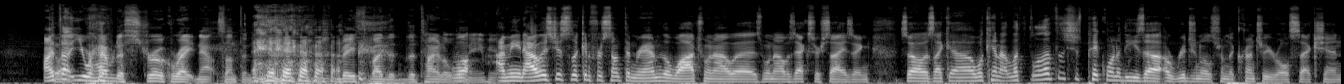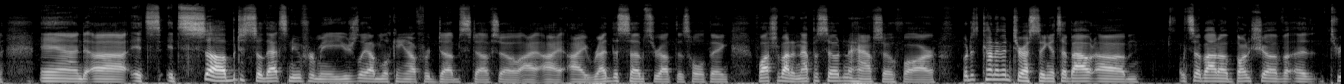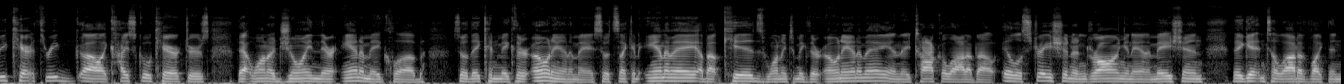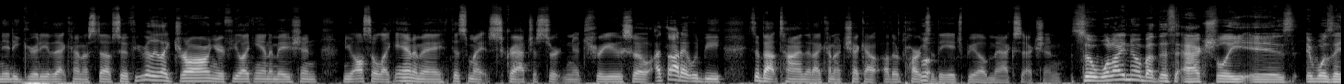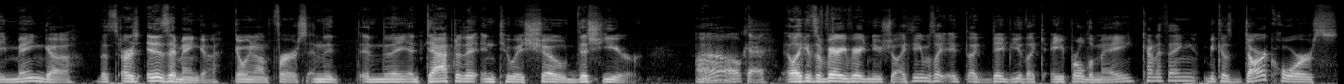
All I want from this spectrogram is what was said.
I thought you were having a stroke writing out something based by the, the title of Well, the name here. I mean, I was just looking for something random to watch when I was when I was exercising. So I was like, uh, "What can I? Let, let, us just pick one of these uh, originals from the Crunchyroll section." And uh, it's it's subbed, so that's new for me. Usually, I'm looking out for dub stuff. So I, I, I read the subs throughout this whole thing. I've watched about an episode and a half so far, but it's kind of interesting. It's about um, It's about a bunch of uh, three char- three uh, like high school characters that want to join their anime club so they can make their own anime. So it's like an anime about kids wanting to make their own anime, and they talk a lot about illustration and drawing and animation. They get into a lot of like the nitty gritty of that kind of stuff. So if you really like drawing or if you like animation and you also like anime, this might scratch a certain itch for you. So I thought it would be it's about time that I kind of check out other parts of the HBO Max section. So what I know about this actually is it was a manga that's or it is a manga going on first, and they and they adapted it into a show this year. oh, okay. Like it's a very very new show. I think it was like it like debuted like April to May kind of thing because Dark Horse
